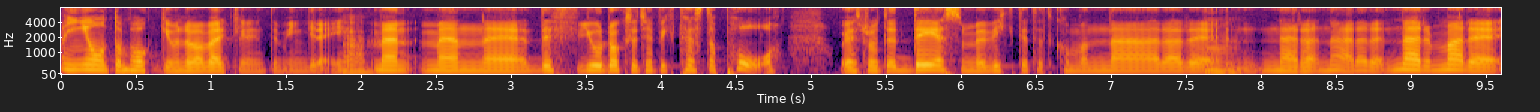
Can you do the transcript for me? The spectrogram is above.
Inget ont om hockey, men det var verkligen inte min grej. Ja. Men, men eh, det gjorde också att jag fick testa på. Och jag tror att det är det som är viktigt, att komma närare, Mm. nära, närare, närmare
